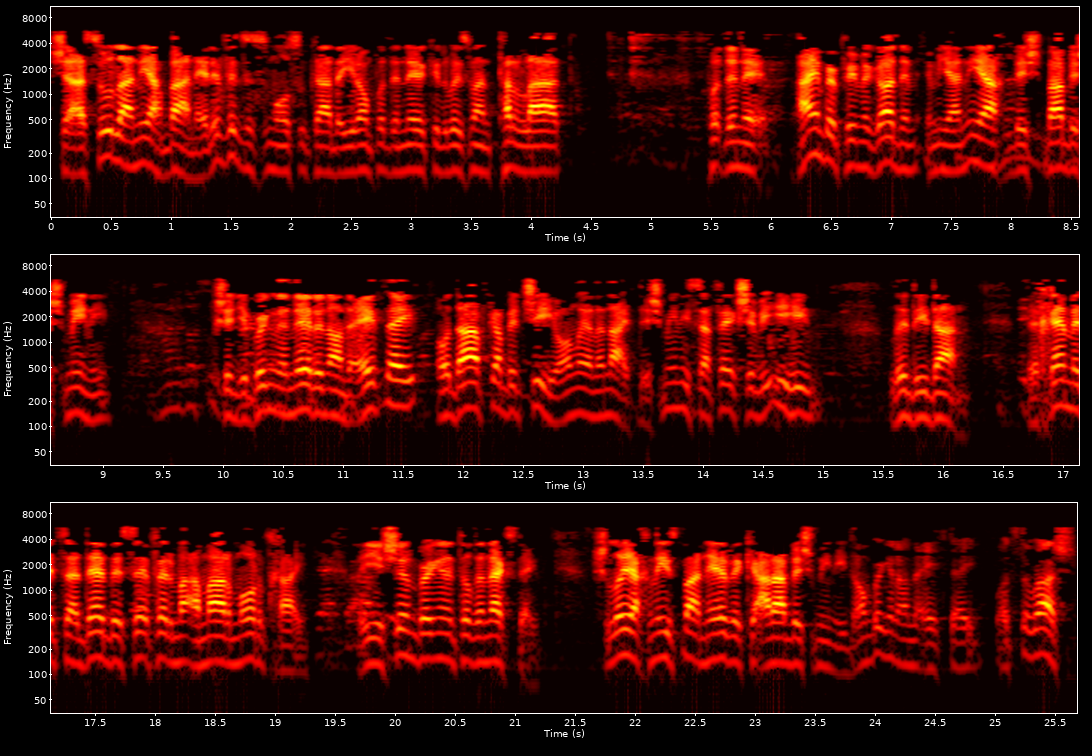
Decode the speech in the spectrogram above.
She'asur la'aniach ba'ner. If it's a small sukkah that you don't put the ner kedubisman tarlat, put the ner. Ayim beprimigadim im yaniach bishba bishmini. Should you bring the ner in on the eighth day or davka b'chi only on the ninth? Bishmini safek shevi'ihi lididan. V'chem etzadeh besefer ma'amar mordechai. That you shouldn't bring it until the next day. Shlo yachnis ba ner v'ke'ara b'shmini. Don't bring it on the eighth day. What's the rush?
